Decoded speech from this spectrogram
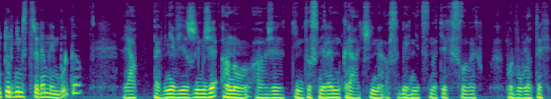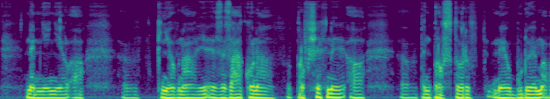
kulturním středem Nymburka? Já pevně věřím, že ano a že tímto směrem kráčíme. Asi bych nic na těch slovech po dvou letech neměnil a e, knihovna je ze zákona pro všechny a e, ten prostor my ho budujeme a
